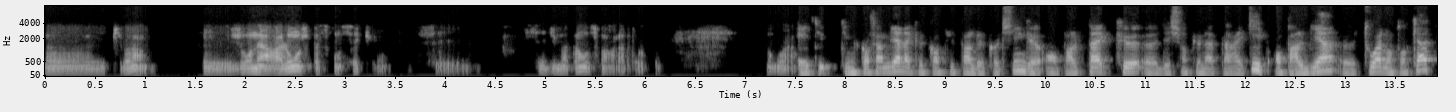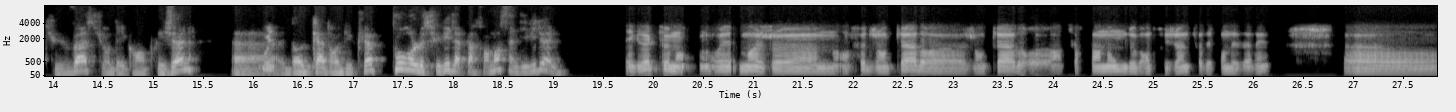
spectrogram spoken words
et puis voilà. Et journée à rallonge parce qu'on sait que c'est du matin au soir là pour voilà. Et tu, me confirmes bien là que quand tu parles de coaching, on ne parle pas que des championnats par équipe, on parle bien, toi dans ton cas, tu vas sur des grands prix jeunes dans le cadre du club pour le suivi de la performance individuelle. Exactement. Oui, moi, je, euh, en fait, j'encadre, euh, j'encadre un certain nombre de grands prix jeunes, ça dépend des années. Euh,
